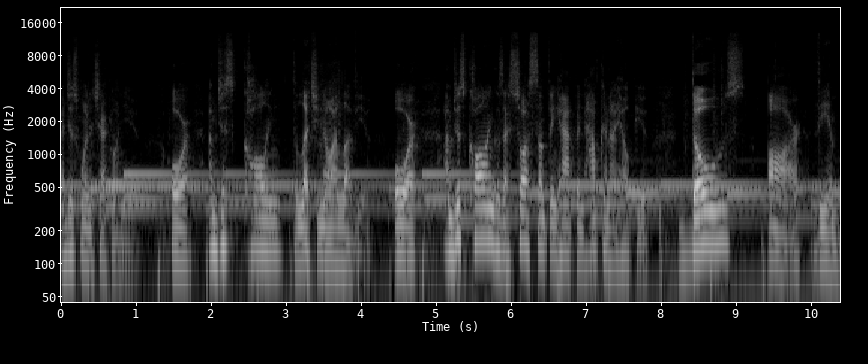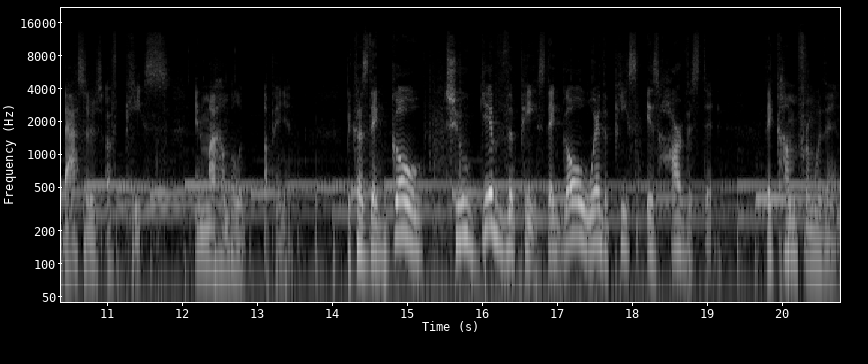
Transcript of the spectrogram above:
I just want to check on you. Or I'm just calling to let you know I love you. Or I'm just calling because I saw something happen. How can I help you? Those are the ambassadors of peace, in my humble opinion. Because they go to give the peace, they go where the peace is harvested, they come from within.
